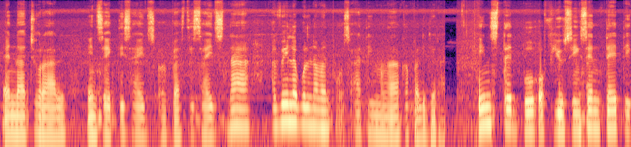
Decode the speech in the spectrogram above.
and natural insecticides or pesticides na available naman po sa ating mga kapaligiran. Instead po of using synthetic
